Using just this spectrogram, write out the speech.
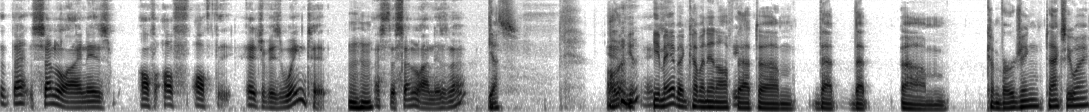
That centre line is off off off the edge of his wingtip. Mhm. That's the centre line, isn't it? Yes. Although he, he may have been coming in off that um, that that um, converging taxiway.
